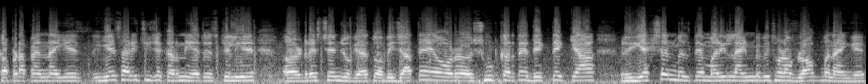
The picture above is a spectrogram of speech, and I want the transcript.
कपड़ा पहनना ये ये सारी चीज़ें करनी है तो इसके लिए ड्रेस चेंज हो गया। तो अभी जाते हैं और शूट करते हैं देखते हैं क्या रिएक्शन मिलते हैं। मरीन लाइन में भी थोड़ा व्लॉग बनाएँगे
